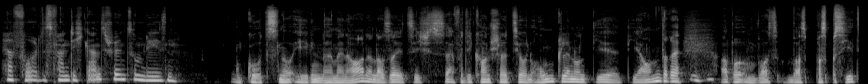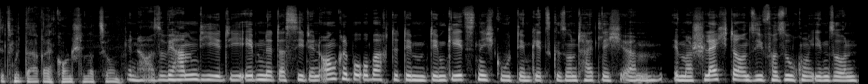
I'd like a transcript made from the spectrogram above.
hervor. Das fand ich ganz schön zum Lesen. Und geht es noch irgendjemand an? Also jetzt ist es einfach die Konstellation Onkeln und die, die anderen. Mhm. Aber was, was, was passiert jetzt mit dieser Konstellation? Genau, also wir haben die, die Ebene, dass sie den Onkel beobachtet, dem, dem geht es nicht gut, dem geht es gesundheitlich ähm, immer schlechter und sie versuchen ihn so ein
